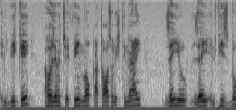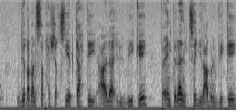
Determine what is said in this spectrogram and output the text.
الفي كي أهو زي ما أنتم شايفين موقع تواصل اجتماعي زيه زي الفيسبوك ودي طبعا الصفحة الشخصية بتاعتي على الفي كي فأنت لازم تسجل عبر الفي كي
